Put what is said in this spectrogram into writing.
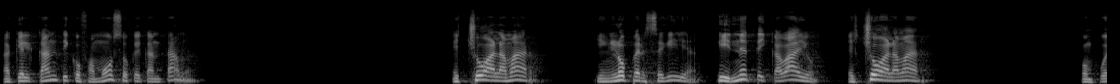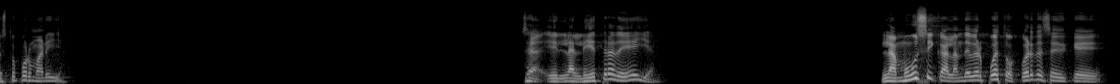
aquel cántico famoso que cantamos. Echó a la mar quien lo perseguía, jinete y caballo, echó a la mar, compuesto por María. O sea, eh, la letra de ella. La música la han de haber puesto, acuérdese que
